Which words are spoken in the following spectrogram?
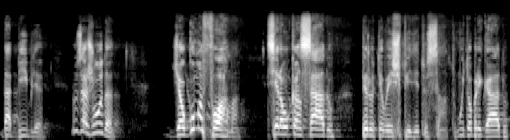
da Bíblia. Nos ajuda, de alguma forma, ser alcançado pelo teu Espírito Santo. Muito obrigado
